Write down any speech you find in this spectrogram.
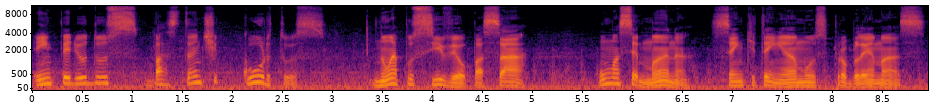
em períodos bastante curtos Não é possível passar uma semana sem que tenhamos problemas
